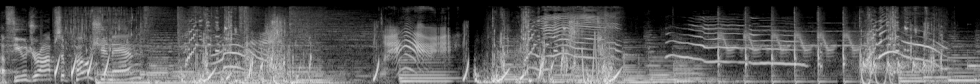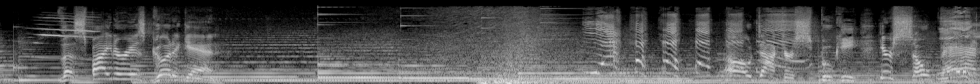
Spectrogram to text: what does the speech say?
A few drops of potion and the spider is good again. Oh, Dr. Spooky, you're so bad.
